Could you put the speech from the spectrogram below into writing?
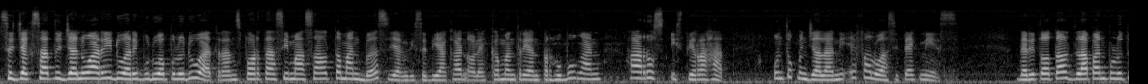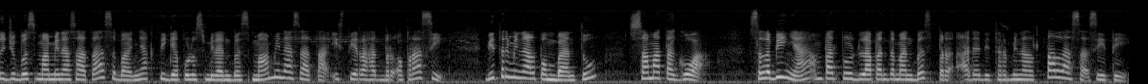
Sejak 1 Januari 2022, transportasi massal teman bus yang disediakan oleh Kementerian Perhubungan harus istirahat untuk menjalani evaluasi teknis. Dari total 87 bus Maminasata, sebanyak 39 bus Maminasata istirahat beroperasi di Terminal Pembantu, Samata Goa. Selebihnya, 48 teman bus berada di Terminal Talasa City.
